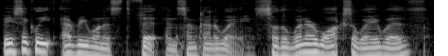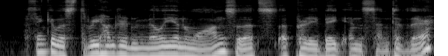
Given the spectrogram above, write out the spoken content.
Basically, everyone is fit in some kind of way. So the winner walks away with I think it was 300 million won, so that's a pretty big incentive there.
